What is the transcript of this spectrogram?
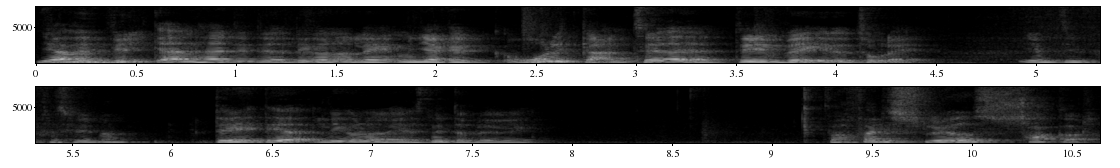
Jeg vil vildt gerne have det der liggeunderlag, men jeg kan roligt garantere jer, at det er væk i to dage. Jamen, det forsvinder. Det der liggeunderlag er snit, der bliver væk. Hvorfor er det sløret så godt?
